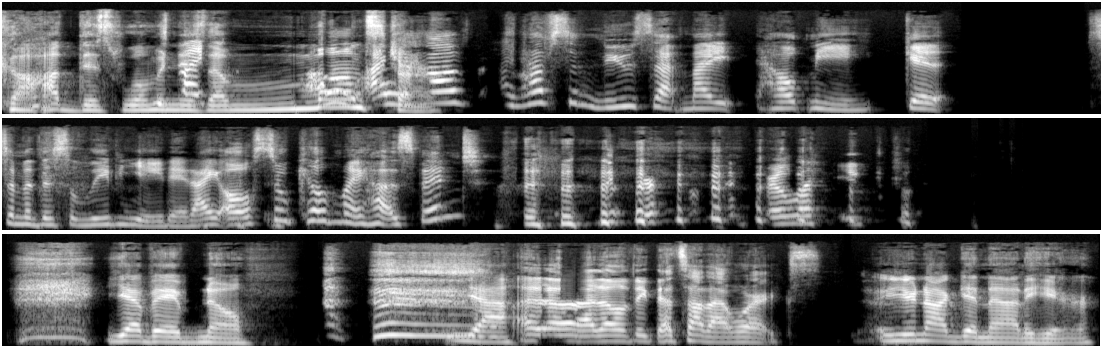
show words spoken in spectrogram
God this woman is like, a monster. Oh, I have I have some news that might help me get some of this alleviated. I also killed my husband. They're like, yeah, babe, no. Yeah. I don't, I don't think that's how that works. You're not getting out of here.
